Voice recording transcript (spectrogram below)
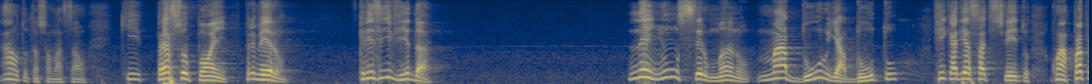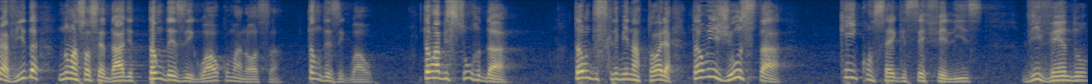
Autotransformação, que pressupõe, primeiro, crise de vida. Nenhum ser humano maduro e adulto ficaria satisfeito com a própria vida numa sociedade tão desigual como a nossa tão desigual, tão absurda, tão discriminatória, tão injusta. Quem consegue ser feliz vivendo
